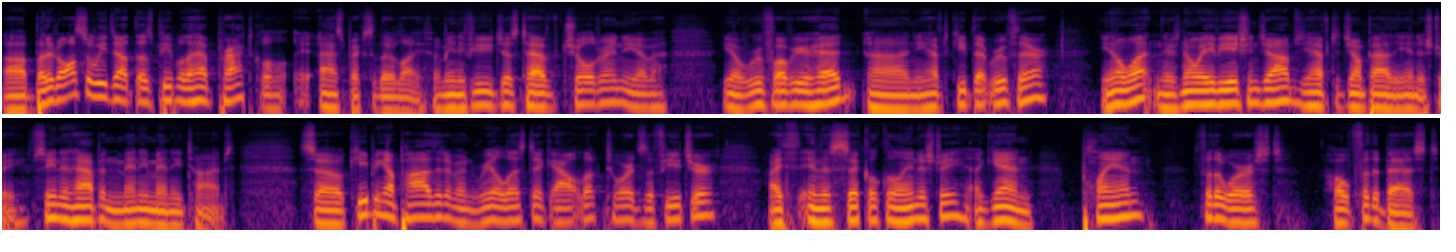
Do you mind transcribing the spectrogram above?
uh, but it also weeds out those people that have practical aspects of their life. I mean, if you just have children, you have a you know roof over your head, uh, and you have to keep that roof there. You know what? And there's no aviation jobs. You have to jump out of the industry. I've seen it happen many, many times. So keeping a positive and realistic outlook towards the future th- in the cyclical industry, again, plan for the worst, hope for the best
